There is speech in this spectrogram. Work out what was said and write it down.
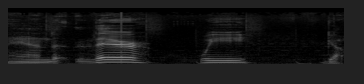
And there we go.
